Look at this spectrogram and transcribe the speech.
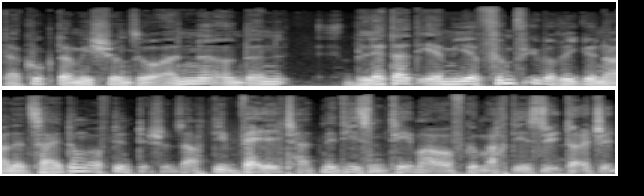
da guckt er mich schon so an und dann blättert er mir fünf überregionale Zeitungen auf den Tisch und sagt, die Welt hat mit diesem Thema aufgemacht, die Süddeutsche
